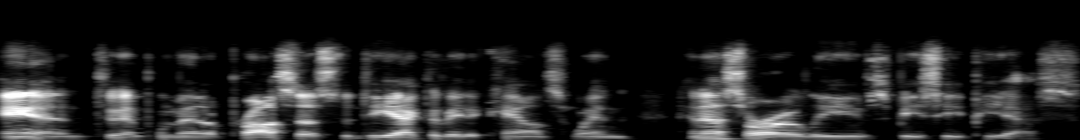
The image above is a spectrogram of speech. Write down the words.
and to implement a process to deactivate accounts when an SRO leaves BCPS.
